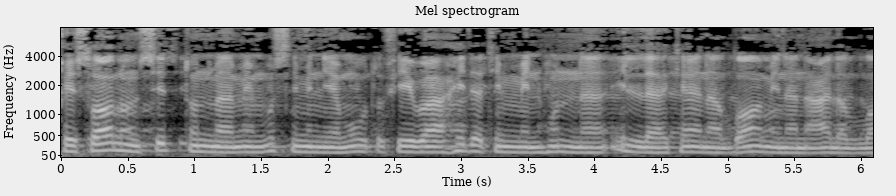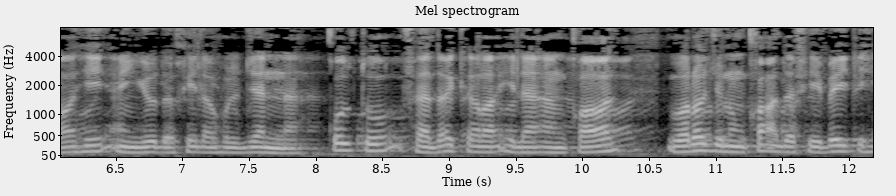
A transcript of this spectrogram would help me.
خصال ست ما من مسلم يموت في واحدة منهن إلا كان ضامنا على الله أن يدخله الجنة. قلت فذكر إلى أن قال ورجل قعد في بيته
